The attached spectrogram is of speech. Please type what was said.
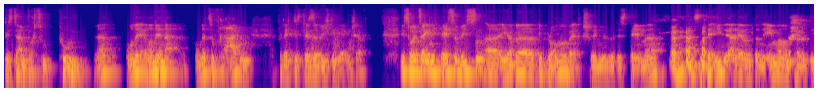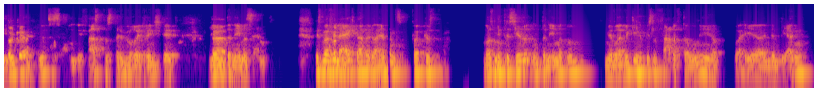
das einfach zu tun, ja? ohne, ohne, ohne zu fragen. Vielleicht ist das eine wichtige Eigenschaft. Ich sollte es eigentlich besser wissen. Äh, ich habe eine Diplomarbeit geschrieben über das Thema. Das ist der ideale Unternehmer und habe die okay. zusammengefasst, was da überall drin steht, wie ja. Unternehmer sein muss. Das war vielleicht auch, weil du anfangs gefragt hast, was mich interessiert hat, Unternehmertum. Mir war wirklich ein bisschen Fahrt auf der Uni. Ich war eher in den Bergen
